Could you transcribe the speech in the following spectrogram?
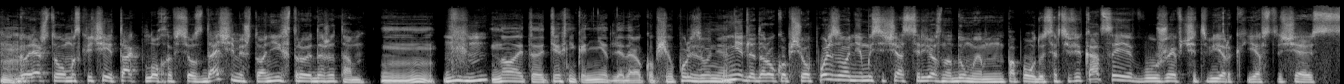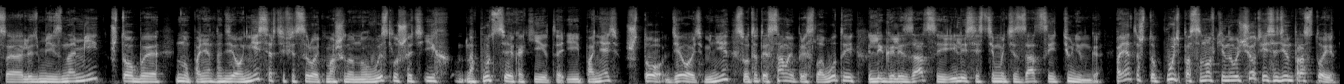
Говорят, что у москвичей так плохо все с дачами, что они их строят даже там. Но эта техника не для дорог общего пользования. Не для дорог общего пользования. Мы сейчас серьезно думаем по поводу сертификации. Уже в четверг я встречаюсь с людьми из НАМИ, чтобы, ну, понятное дело, не сертифицировать машину, но выслушать их напутствия какие-то и понять, что делать мне с вот этой самой пресловутой легализацией или систематизацией тюнинга. Понятно, что путь постановки на учет есть один простой.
